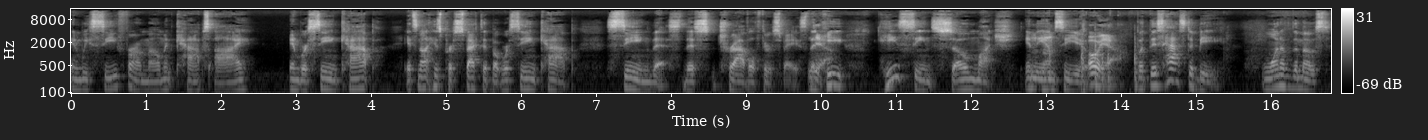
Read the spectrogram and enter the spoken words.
and we see for a moment cap's eye and we're seeing cap it's not his perspective but we're seeing cap seeing this this travel through space that Yeah. he he's seen so much in the mcu Oh yeah. but this has to be one of the most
